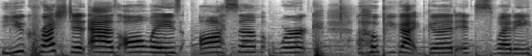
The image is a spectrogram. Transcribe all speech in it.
You crushed it as always. Awesome work. I hope you got good and sweaty.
